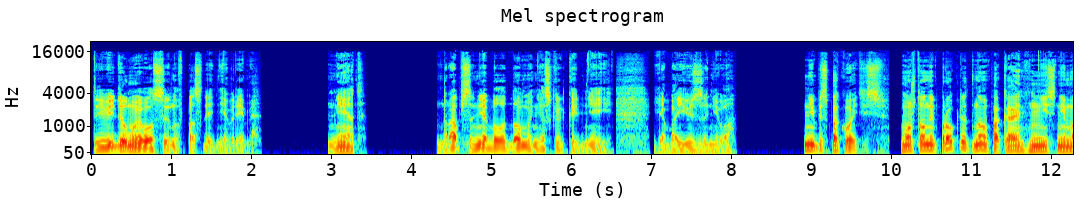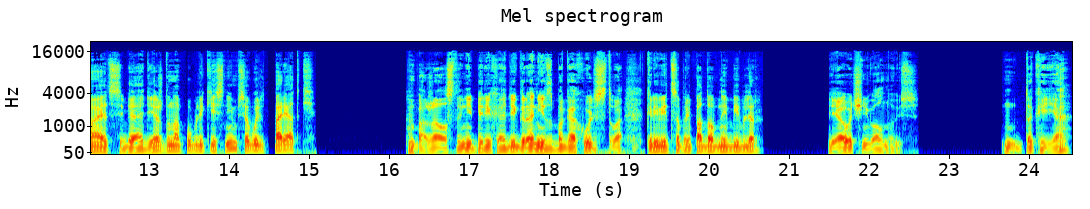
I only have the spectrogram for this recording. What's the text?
ты видел моего сына в последнее время?» «Нет». Драпса не было дома несколько дней. Я боюсь за него. «Не беспокойтесь. Может, он и проклят, но пока не снимает с себя одежду на публике, с ним все будет в порядке. Пожалуйста, не переходи границ богохульства, — кривится преподобный Библер. Я очень волнуюсь. Так и я.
